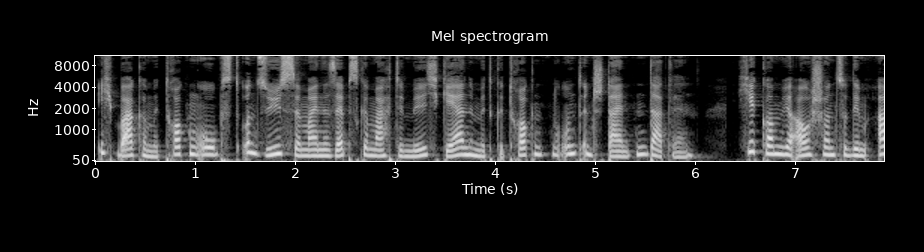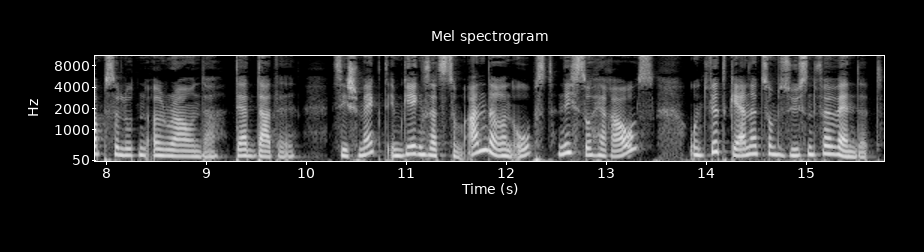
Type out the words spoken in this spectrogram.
Ich backe mit Trockenobst und süße meine selbstgemachte Milch gerne mit getrockneten und entsteinten Datteln. Hier kommen wir auch schon zu dem absoluten Allrounder, der Dattel. Sie schmeckt im Gegensatz zum anderen Obst nicht so heraus und wird gerne zum Süßen verwendet.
